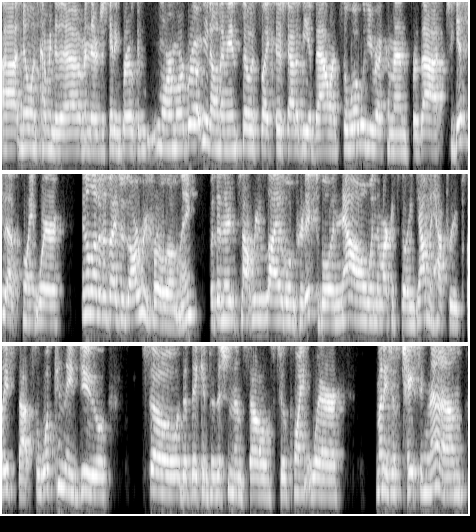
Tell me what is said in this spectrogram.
uh, no one's coming to them and they're just getting broken more and more broke you know what i mean? So it's like there's got to be a balance. So what would you recommend for that to get to that point where and a lot of advisors are referral only, but then it's not reliable and predictable. And now, when the market's going down, they have to replace that. So, what can they do so that they can position themselves to a point where money's just chasing them,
